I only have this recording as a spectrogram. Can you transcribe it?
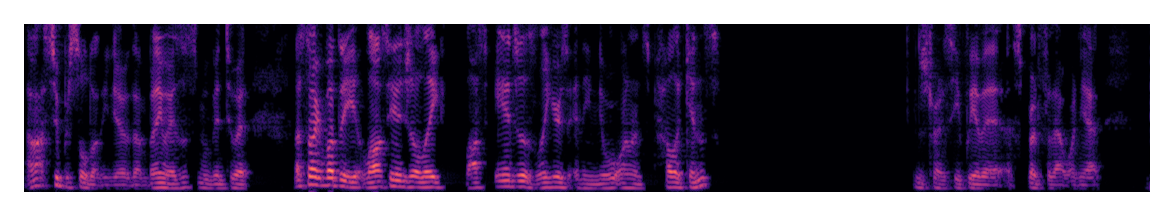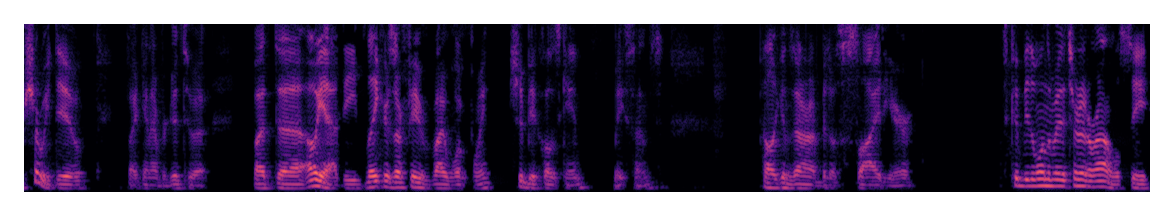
I'm not super sold on either of them. But anyways, let's move into it. Let's talk about the Los Angeles Lake, Los Angeles Lakers and the New Orleans Pelicans. I'm just trying to see if we have a, a spread for that one yet. I'm sure we do, if I can ever get to it. But uh, oh yeah, the Lakers are favored by one point. Should be a close game. Makes sense. Pelicans are on a bit of a slide here. This could be the one that may turn it around. We'll see.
